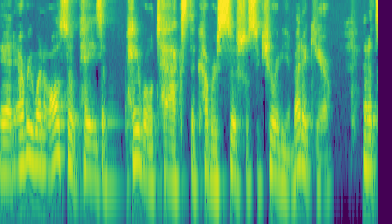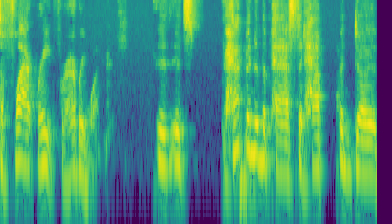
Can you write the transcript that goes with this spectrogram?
And everyone also pays a payroll tax that covers Social Security and Medicare, and it's a flat rate for everyone. It, it's happened in the past. It happened uh,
